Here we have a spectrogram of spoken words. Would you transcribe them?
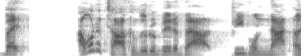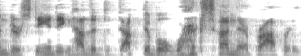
But I want to talk a little bit about people not understanding how the deductible works on their property,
